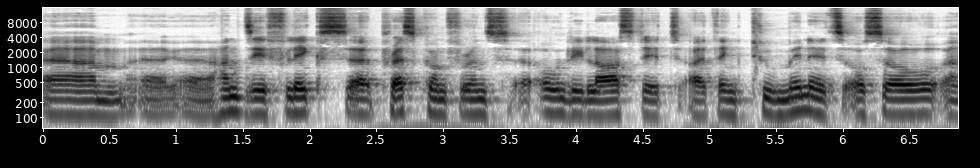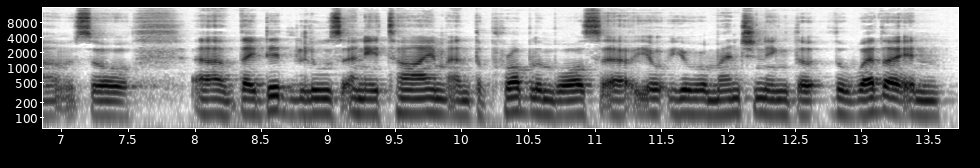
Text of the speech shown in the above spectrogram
Um, uh, uh, Hansi Flick's press conference only lasted, I think, two minutes or so. Um, so they didn't lose any time. And the problem was, you, you were mentioning the, the weather in uh,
